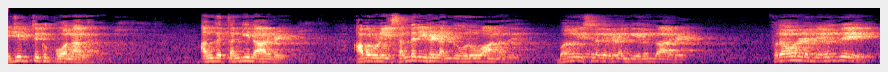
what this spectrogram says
எகிப்துக்கு போனாங்க. அங்கு தங்கினார்கள். அவருடைய சந்ததிகள் அங்கு உருவானது. பனு இஸ்லவர்கள் அங்கு இருந்தார்கள். பிறவரிடமிருந்து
